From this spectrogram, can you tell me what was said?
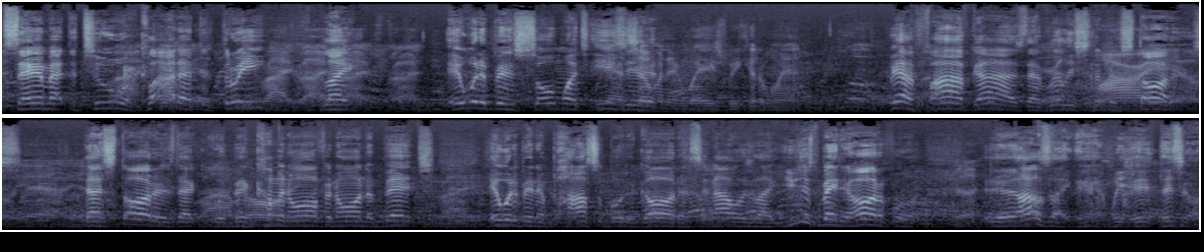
Sam at the two or Clyde yeah, at the three. Right, right, like right, right. it would have been so much easier. so many ways we could have went. we had five guys that really should have been starters. That starters that would have been coming off and on the bench. Right. It would have been impossible to guard us. And I was like, you just made it harder for us. Yeah, I was like, damn, we, this, uh,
